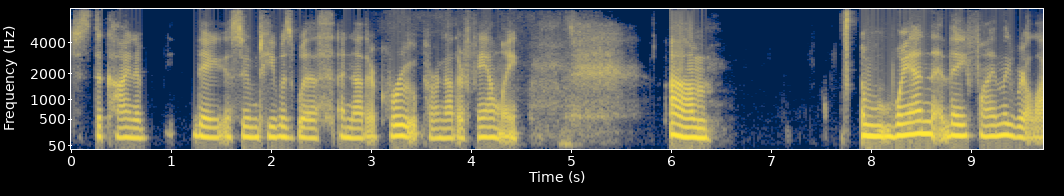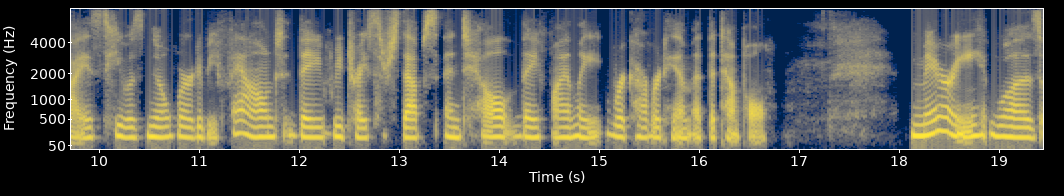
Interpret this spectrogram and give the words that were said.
just to kind of they assumed he was with another group or another family. Um, when they finally realized he was nowhere to be found, they retraced their steps until they finally recovered him at the temple. Mary was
